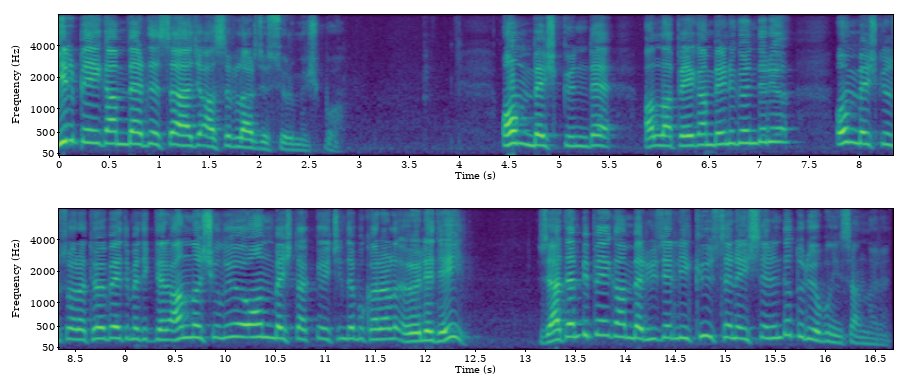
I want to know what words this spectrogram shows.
bir peygamberde sadece asırlarca sürmüş bu. 15 günde Allah peygamberini gönderiyor. 15 gün sonra tövbe etmedikleri anlaşılıyor. 15 dakika içinde bu kararla öyle değil. Zaten bir peygamber 150-200 sene işlerinde duruyor bu insanların.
